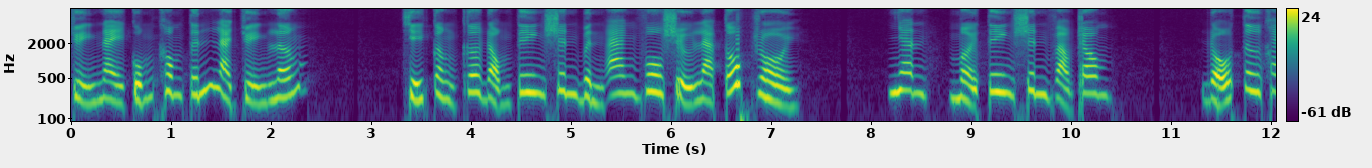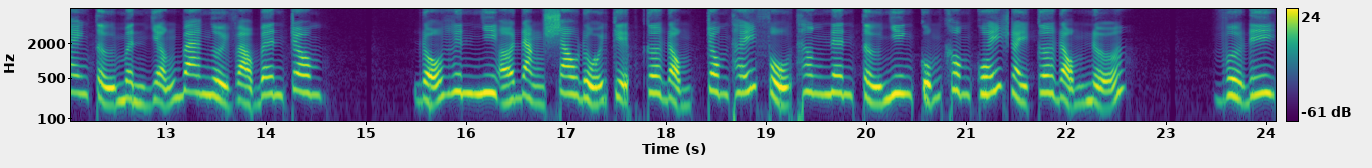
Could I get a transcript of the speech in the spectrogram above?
chuyện này cũng không tính là chuyện lớn. Chỉ cần cơ động tiên sinh bình an vô sự là tốt rồi. Nhanh, mời tiên sinh vào trong. Đỗ Tư Khang tự mình dẫn ba người vào bên trong. Đỗ Hinh Nhi ở đằng sau đuổi kịp cơ động, trông thấy phụ thân nên tự nhiên cũng không quấy rầy cơ động nữa. Vừa đi,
